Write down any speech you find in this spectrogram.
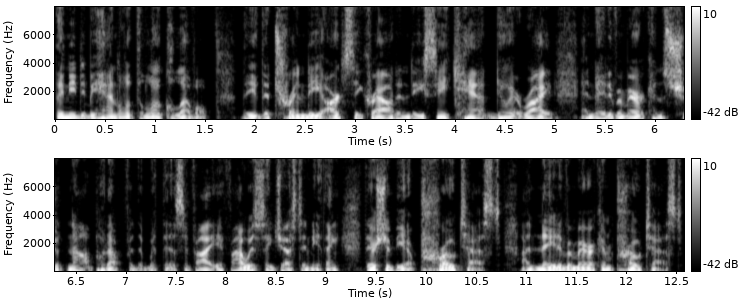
They need to be handled at the local level. The, the trendy artsy crowd in DC can't do it right. And Native Americans should not put up the, with this. If I, if I was suggesting anything, there should be a protest a Native American protest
